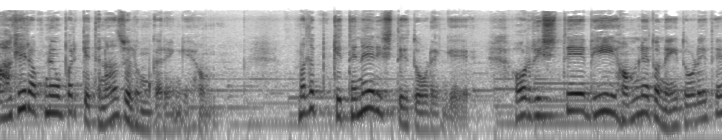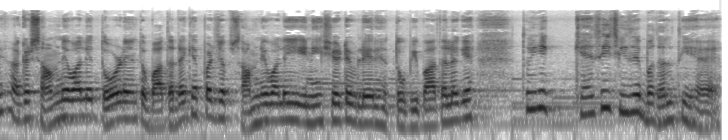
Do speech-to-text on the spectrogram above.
आखिर अपने ऊपर कितना जुल्म करेंगे हम? मतलब कितने रिश्ते तोड़ेंगे? और रिश्ते भी हमने तो नहीं तोड़े थे। अगर सामने वाले तोड़ रहे हैं तो बात अलग है, पर जब सामने वाले इनिशिएटिव ले रहे हैं तो भी बात अलग है। तो ये कैसी चीज़ें बदलती है?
